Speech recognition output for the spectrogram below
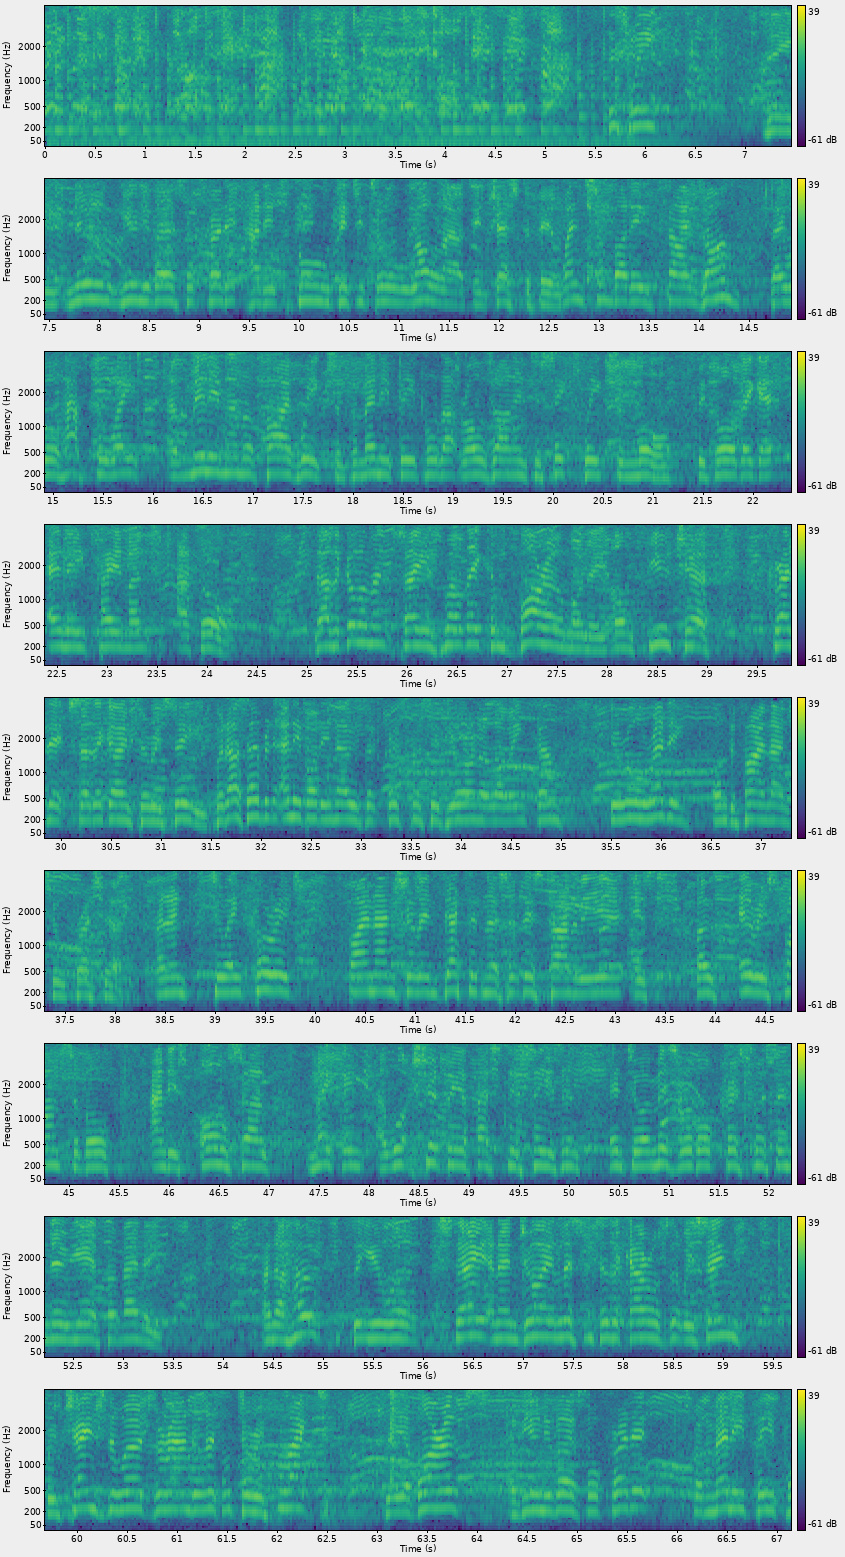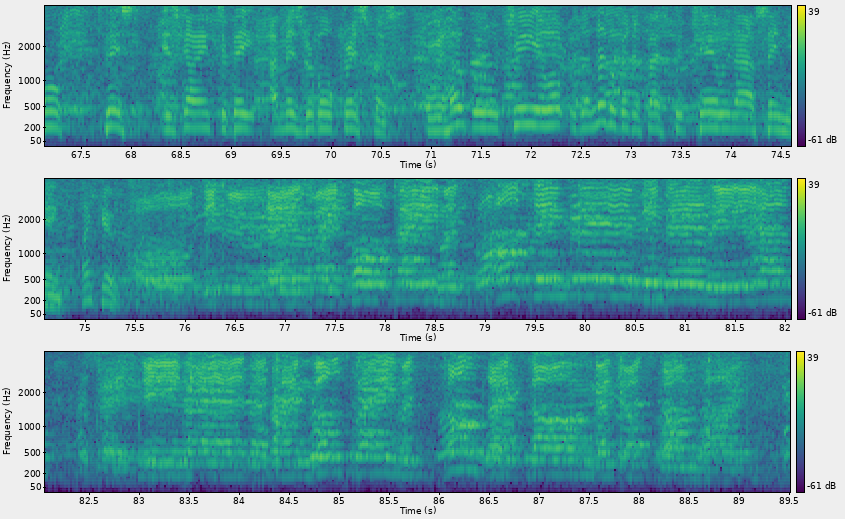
Christmas is coming, the boss is getting fat, no money for six weeks flat. This week, the new Universal Credit had its full digital rollout in Chesterfield. When somebody signs on, they will have to wait a minimum of five weeks, and for many people that rolls on into six weeks and more before they get any payment at all. Now the government says, well, they can borrow money on future credits that they're going to receive. But as every, anybody knows at Christmas, if you're on a low income, you're already under financial pressure. And then to encourage financial indebtedness at this time of the year is both irresponsible and is also making a, what should be a festive season into a miserable Christmas and New Year for many. And I hope that you will stay and enjoy and listen to the carols that we sing. We've changed the words around a little to reflect the abhorrence of universal credit. For many people, this is going to be a miserable Christmas. And we hope we will cheer you up with a little bit of festive cheer with our singing. Thank you. 42 days wait for payment, costing 15 billion. Safety net claimants, complex,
